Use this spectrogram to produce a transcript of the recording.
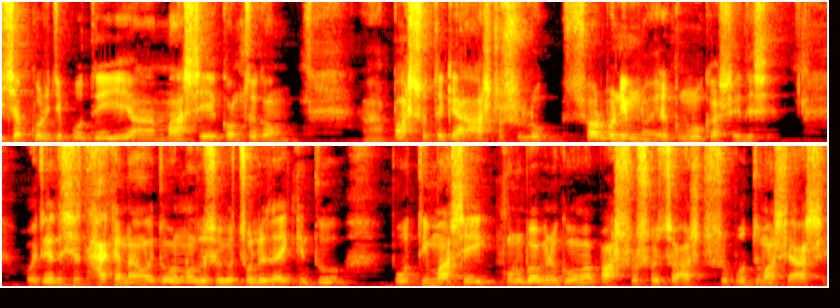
হিসাব করি যে প্রতি মাসে কমসে কম পাঁচশো থেকে আটশোশো লোক সর্বনিম্ন এরকম লোক আসে এদেশে হয়তো এদেশে থাকে না, হয়তো অন্য দেশে চলে যায়, কিন্তু প্রতি মাসেই কোনোভাবে না কোনো পাঁচশো, ছয়শো আটশোশো প্রতি মাসে আসে।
